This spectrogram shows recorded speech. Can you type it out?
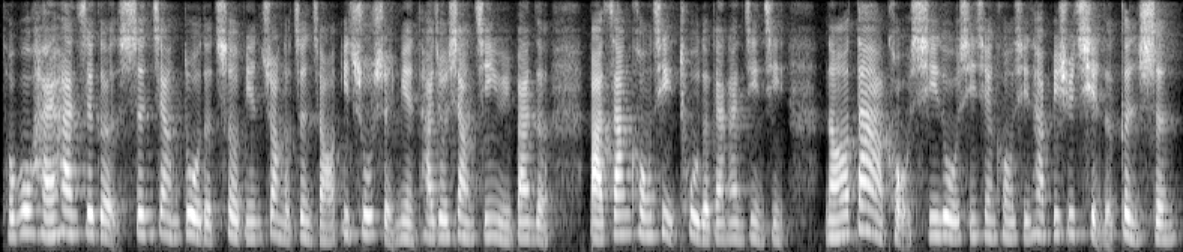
头部还和这个升降舵的侧边撞个正着。一出水面，他就像金鱼般的把脏空气吐得干干净净，然后大口吸入新鲜空气。他必须潜得更深。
